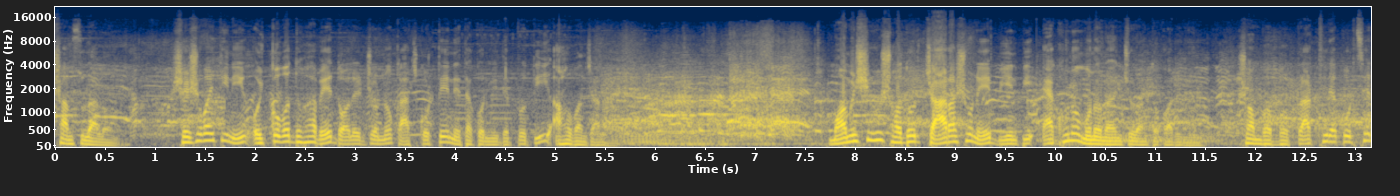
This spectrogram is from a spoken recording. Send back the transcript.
শামসুল আলম। সে সময় তিনি ঐক্যবদ্ধভাবে দলের জন্য কাজ করতে নেতাকর্মীদের প্রতি আহ্বান জানান। ময়মনসিংহ সদর চার আসনে বিএনপি এখনও মনোনয়ন চূড়ান্ত করেনি। সম্ভাব্য প্রার্থীরা করছেন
